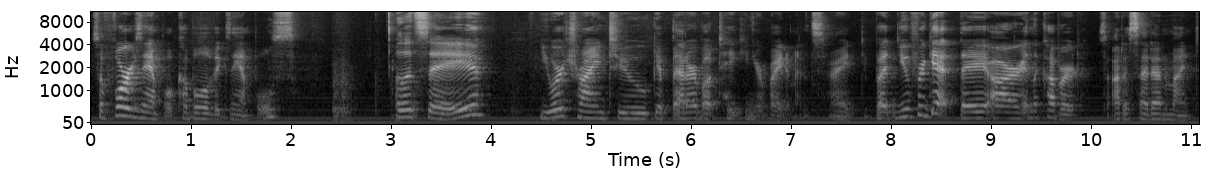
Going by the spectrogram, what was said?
So, for example, a couple of examples. Let's say you are trying to get better about taking your vitamins, right? But you forget they are in the cupboard. So, out of sight, out of mind.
